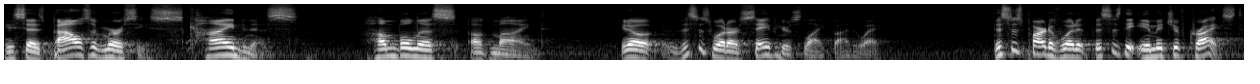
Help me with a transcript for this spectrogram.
He says, bowels of mercies, kindness, humbleness of mind. You know, this is what our Savior's like, by the way. This is part of what it, this is the image of Christ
